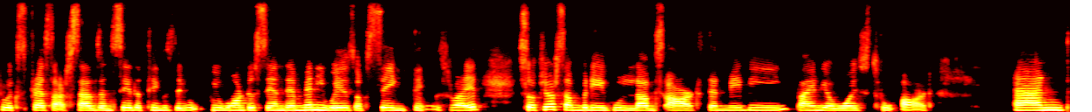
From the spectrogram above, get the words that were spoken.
to express ourselves and say the things that we want to say. And there are many ways of saying things right? So if you're somebody who loves art then maybe find your voice through art. And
